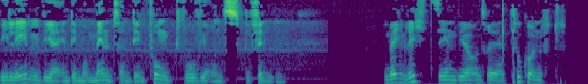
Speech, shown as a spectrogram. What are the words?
Wie leben wir in dem Moment, an dem Punkt, wo wir uns befinden? In welchem Licht sehen wir unsere Zukunft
